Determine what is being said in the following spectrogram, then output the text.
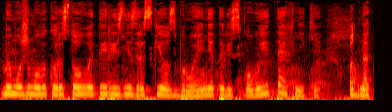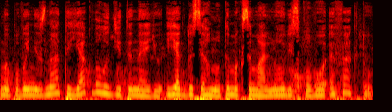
Ми можемо використовувати різні зразки озброєння та військової техніки. Однак ми повинні знати, як володіти нею і як досягнути максимального військового ефекту.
